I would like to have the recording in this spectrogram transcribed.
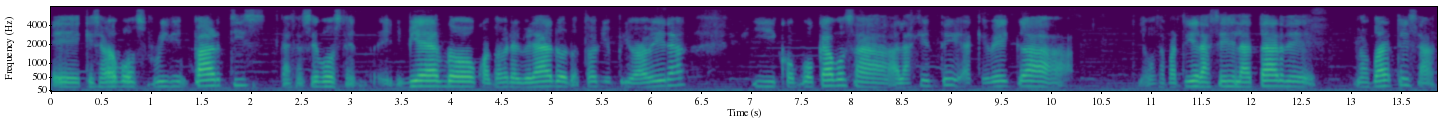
eh, que llamamos reading parties, las hacemos en, invierno, cuando abre el verano, en otoño y primavera, y convocamos a, la gente a que venga, digamos, a partir de las 6 de la tarde los martes a,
